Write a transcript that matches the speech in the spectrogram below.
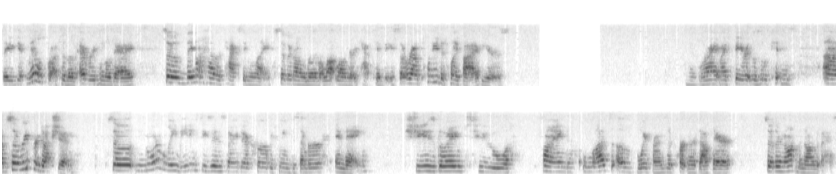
They get meals brought to them every single day. So they don't have a taxing life. So they're going to live a lot longer in captivity. So around 20 to 25 years. Right, my favorite, those little kittens. Um, so reproduction. So normally mating season is going to occur between December and May. She's going to find lots of boyfriends and partners out there. So they're not monogamous,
